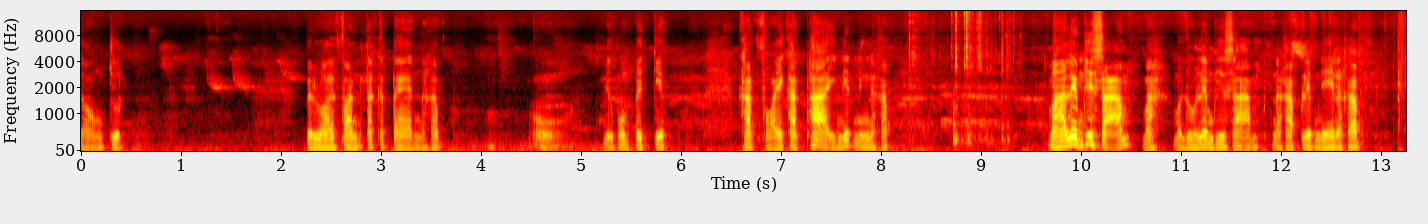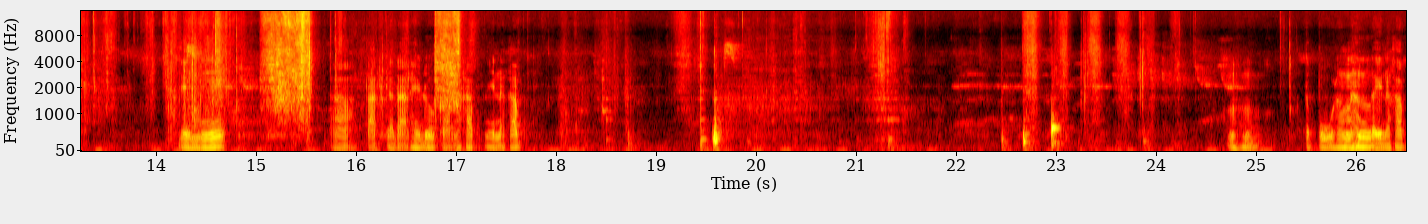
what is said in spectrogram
สองจุด เป็นรอยฟันตะกะแตนนะครับ โอ้เดี๋ยวผมไปเก็บขัดฝอยขัดผ้าอีกนิดนึงนะครับ มาเล่มที่สามมามาดูเล่มที่สามนะครับ เล่มนี้นะครับ เล่มนี้อ่าตัดกระดาษให้ดูก่อนนะครับนี่นะครับ ตะปูทั้งนั้นเลยนะครับ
